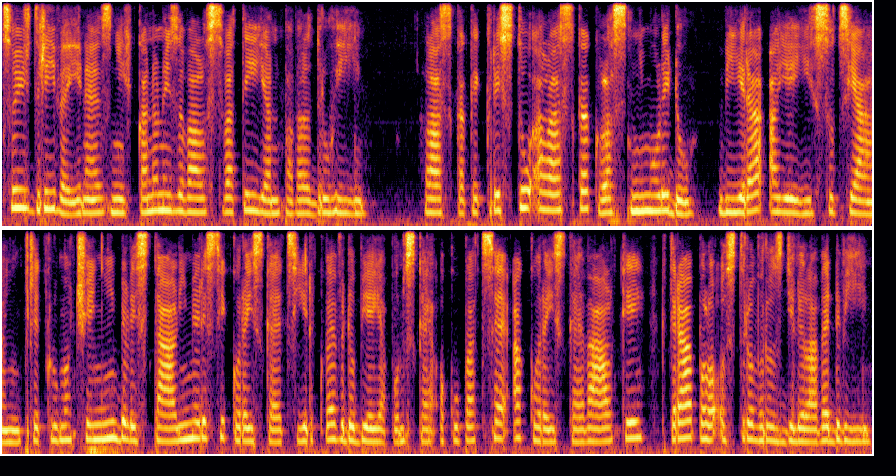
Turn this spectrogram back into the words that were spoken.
co již dříve jiné z nich kanonizoval svatý Jan Pavel II. Láska ke Kristu a láska k vlastnímu lidu, Víra a její sociální přetlumočení byly stálými rysy korejské církve v době japonské okupace a korejské války, která poloostrov rozdělila ve dví.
